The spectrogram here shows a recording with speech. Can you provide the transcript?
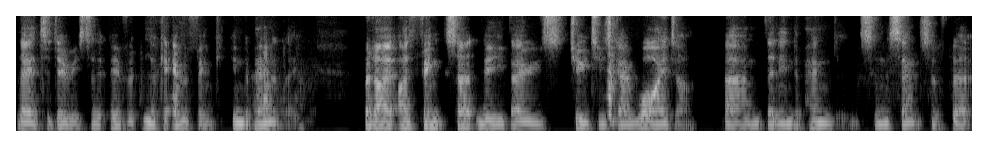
there to do is to look at everything independently. But I, I think certainly those duties go wider um, than independence in the sense of that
